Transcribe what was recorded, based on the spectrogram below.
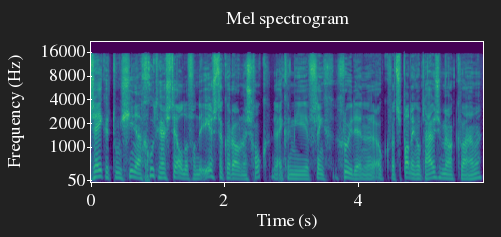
zeker toen China goed herstelde van de eerste coronaschok, de economie flink groeide en er ook wat spanning op de huizenmarkt kwamen,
